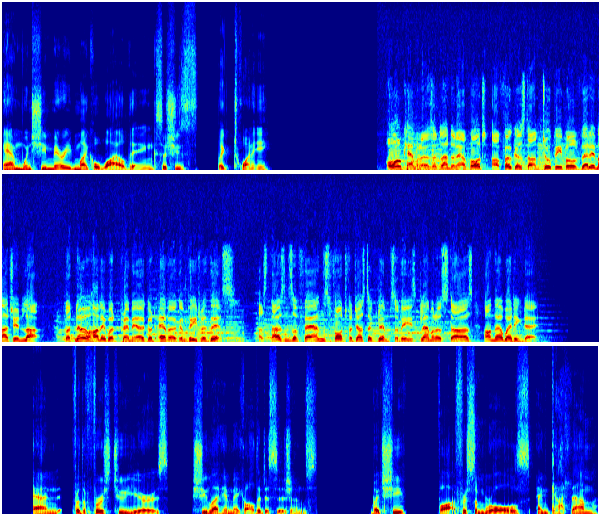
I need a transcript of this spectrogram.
And when she married Michael Wilding, so she's like 20. All cameras at London Airport are focused on two people very much in love. But no Hollywood premiere could ever compete with this, as thousands of fans fought for just a glimpse of these glamorous stars on their wedding day. And for the first two years, she let him make all the decisions. But she fought for some roles and got them.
